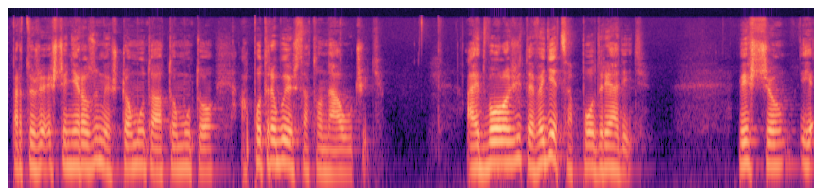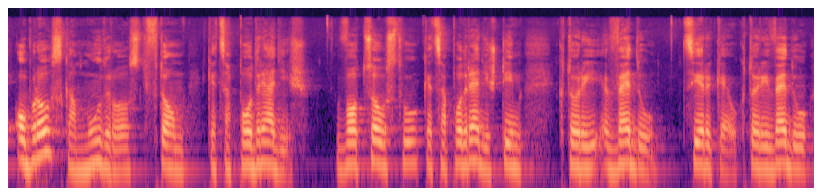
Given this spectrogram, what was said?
pretože ešte nerozumieš tomuto a tomuto a potrebuješ sa to naučiť. A je dôležité vedieť sa podriadiť. Vieš čo, je obrovská múdrosť v tom, keď sa podriadiš vodcovstvu, keď sa podriadiš tým, ktorí vedú církev, ktorí vedú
